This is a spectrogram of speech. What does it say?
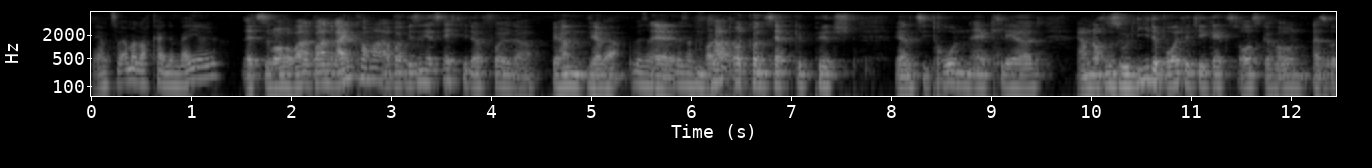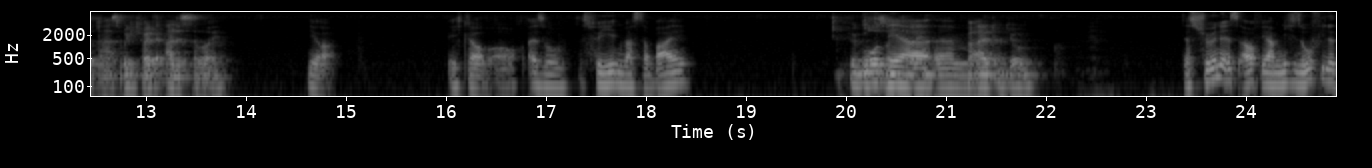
Wir haben zwar immer noch keine Mail. Letzte Woche war, war ein Reinkommer, aber wir sind jetzt echt wieder voll da. Wir haben, wir haben Ja, wir sind- äh, wir ein. Tatort-Konzept gepitcht, wir haben Zitronen erklärt, wir haben noch solide Beuteltier-Gags rausgehauen. Also da ist wirklich heute alles dabei. Ja, ich glaube auch. Also ist für jeden was dabei. Für groß und klein, ähm, für alt und jung. Das Schöne ist auch, wir haben nicht so viele,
